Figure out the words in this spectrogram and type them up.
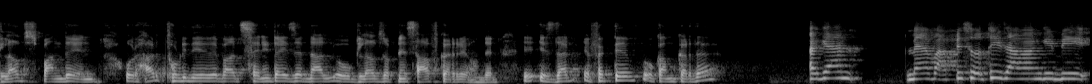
ਗਲਵਸ ਪਾਉਂਦੇ ਹਨ ਔਰ ਹਰ ਥੋੜੀ ਦੇਰ ਦੇ ਬਾਅਦ ਸੈਨੀਟਾਈਜ਼ਰ ਨਾਲ ਉਹ ਗਲਵਸ ਆਪਣੇ ਸਾਫ਼ ਕਰ ਰਹੇ ਹੁੰਦੇ ਨੇ ਇਜ਼ ਦੈਟ ਇਫੈਕਟਿਵ ਉਹ ਕੰਮ ਕਰਦਾ ਹੈ? अगेन ਮੈਂ ਵਾਪਿਸ ਉੱਥੇ ਹੀ ਜਾਵਾਂਗੀ ਵੀ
